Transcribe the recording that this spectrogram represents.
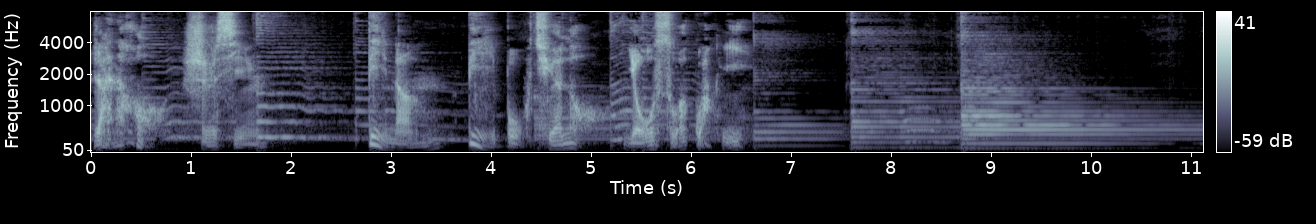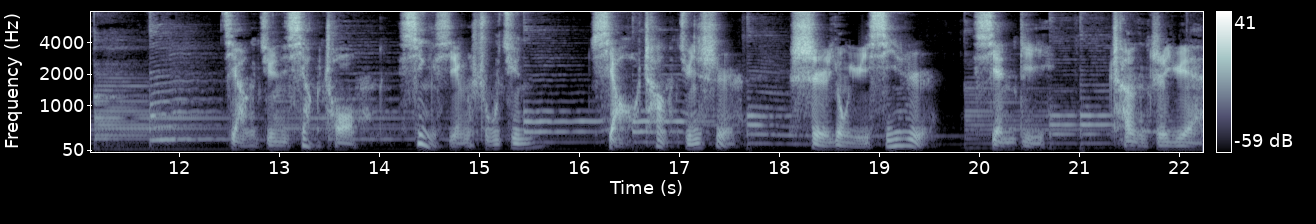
然后施行，必能必补缺漏，有所广益。将军向宠，性行淑均，晓畅军事，适用于昔日。先帝称之曰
